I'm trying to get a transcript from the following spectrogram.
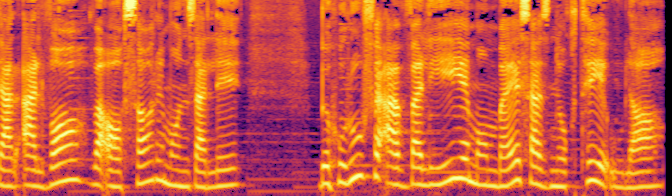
در الواح و آثار منزله به حروف اولیه منبعث از نقطه اولا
